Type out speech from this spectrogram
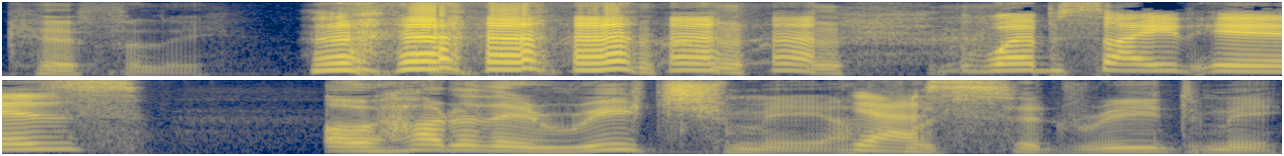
Carefully. Website is Oh, how do they reach me? I thought you Yes. said read me.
